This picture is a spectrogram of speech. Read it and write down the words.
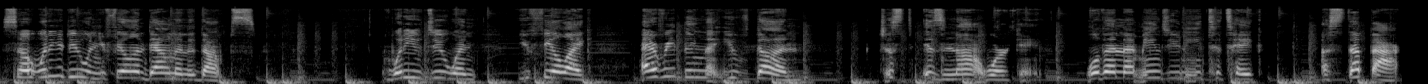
So, what do you do when you're feeling down in the dumps? What do you do when you feel like everything that you've done just is not working? Well, then that means you need to take a step back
